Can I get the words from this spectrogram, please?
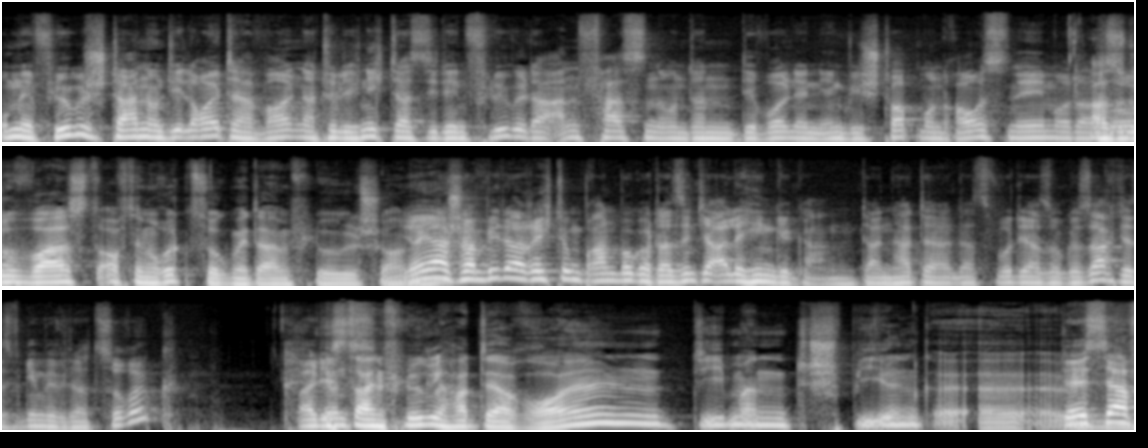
um den Flügel standen und die Leute wollten natürlich nicht, dass sie den Flügel da anfassen und dann, die wollen den irgendwie stoppen und rausnehmen oder Also so. du warst auf dem Rückzug mit deinem Flügel schon. Ja, ja, schon wieder Richtung Brandenburger, da sind ja alle hingegangen. Dann hat er, das wurde ja so gesagt, jetzt gehen wir wieder zurück. Weil Ist dein Flügel, hat der Rollen, die man spielen äh, der ist ja,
